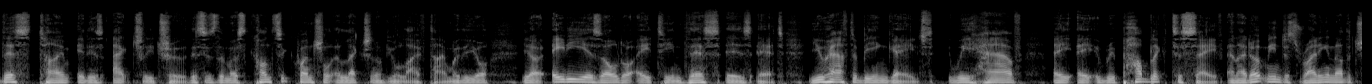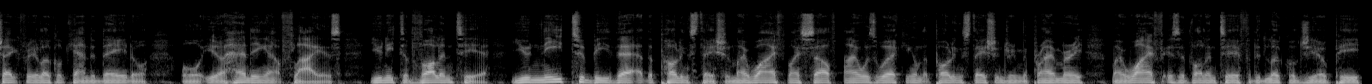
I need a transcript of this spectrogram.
this time it is actually true. This is the most consequential election of your lifetime. Whether you're, you know, 80 years old or 18, this is it. You have to be engaged. We have a, a republic to save. And I don't mean just writing another check for your local candidate or, or, you know, handing out flyers. You need to volunteer. You need to be there at the polling station. My wife, myself, I was working on the polling station during the primary. My wife is a volunteer for the local GOP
